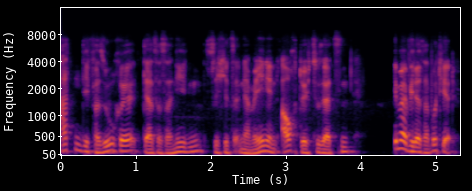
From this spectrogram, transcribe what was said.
hatten die Versuche der Sassaniden, sich jetzt in Armenien auch durchzusetzen, immer wieder sabotiert.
